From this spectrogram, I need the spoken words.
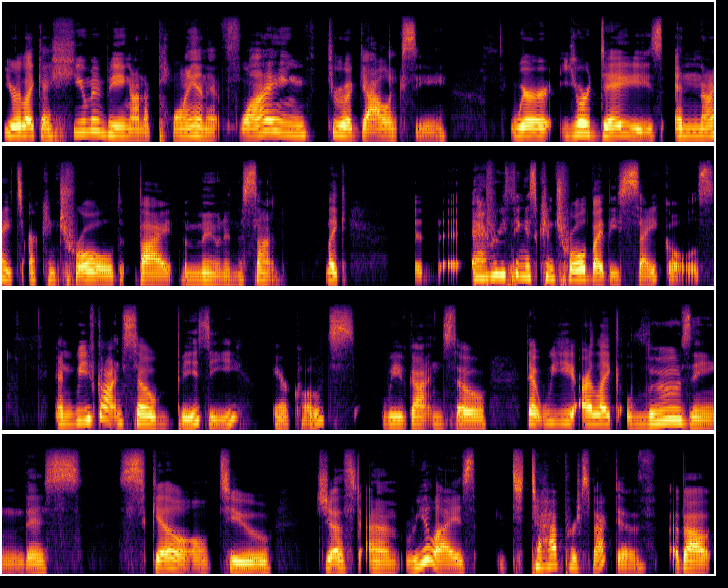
you're like a human being on a planet flying through a galaxy where your days and nights are controlled by the moon and the sun. Like everything is controlled by these cycles. And we've gotten so busy, air quotes, we've gotten so that we are like losing this skill to just um, realize t- to have perspective about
